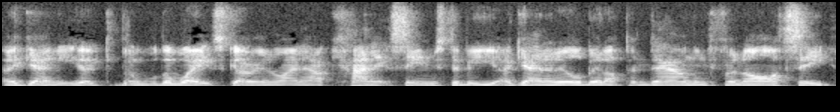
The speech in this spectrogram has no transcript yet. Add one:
again, the, the way it's going right now, Canet seems to be again a little bit up and down, and Fenati,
